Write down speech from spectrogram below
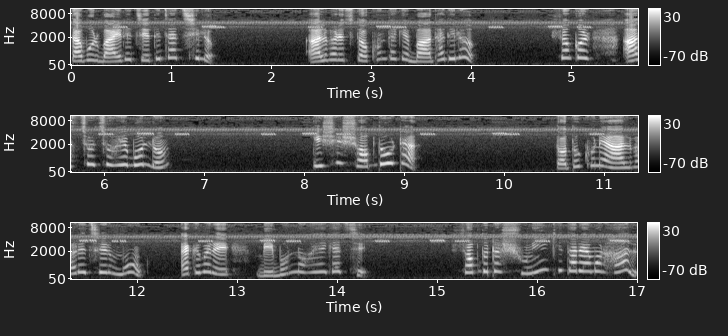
তাঁবুর বাইরে যেতে যাচ্ছিল আলভারেজ তখন তাকে বাধা দিল। শঙ্কর আশ্চর্য হয়ে বলল কিসের শব্দ ওটা? ততক্ষণে আলভারেজের মুখ একেবারে বিবন্ন হয়ে গেছে। শব্দটা শুনেই কি তার এমন হাল?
